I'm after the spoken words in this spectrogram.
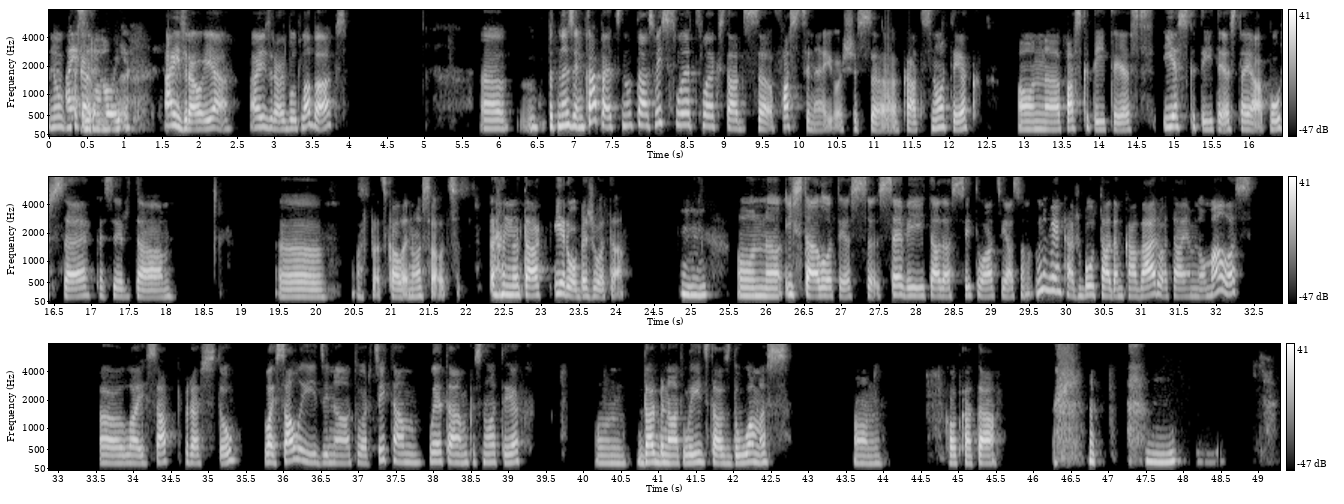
Nu, aizrauja. Aizrauja, jā. Aizrauja būtu labāks. Uh, pat nezinu, kāpēc. Nu, tās visas lietas liekas tādas uh, fascinējošas, uh, kā tas notiek un uh, paskatīties, ieskatīties tajā pusē, kas ir tā, uh, ārprāts, kā lai nosauc, nu, tā ierobežotā. Mm -hmm. Un uh, iztēloties sevi tādās situācijās, un nu, vienkārši būt tādam kā vērotājam no malas, uh, lai saprastu, lai salīdzinātu ar citām lietām, kas notiek, un darbinātu līdz tās domas, un kaut kā tā. mm.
